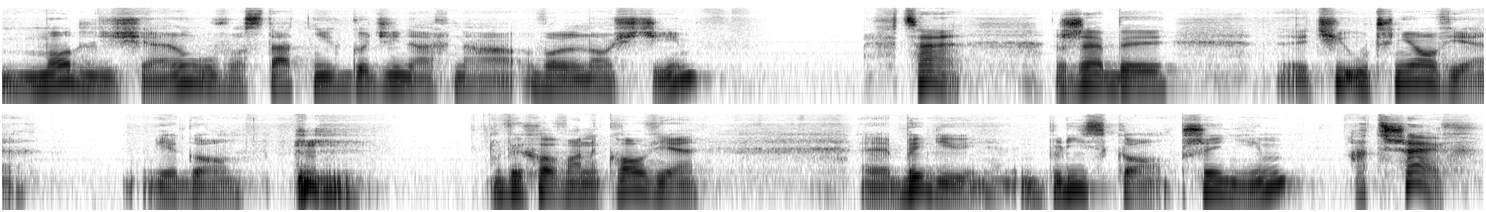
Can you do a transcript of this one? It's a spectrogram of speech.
modli się w ostatnich godzinach na wolności. Chce, żeby ci uczniowie, jego wychowankowie byli blisko przy nim, a trzech,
